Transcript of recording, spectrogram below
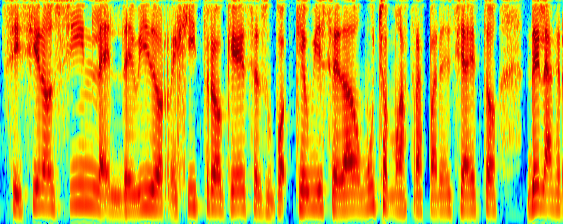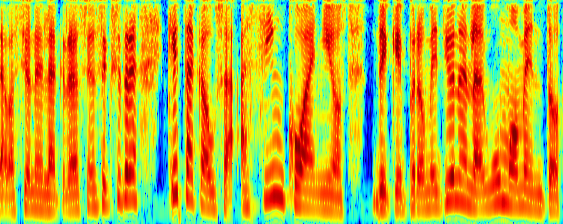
se hicieron sin el debido registro que, se que hubiese dado mucho más transparencia a esto de las grabaciones, las declaraciones, etcétera, que esta causa, a cinco años de que prometió en algún momento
